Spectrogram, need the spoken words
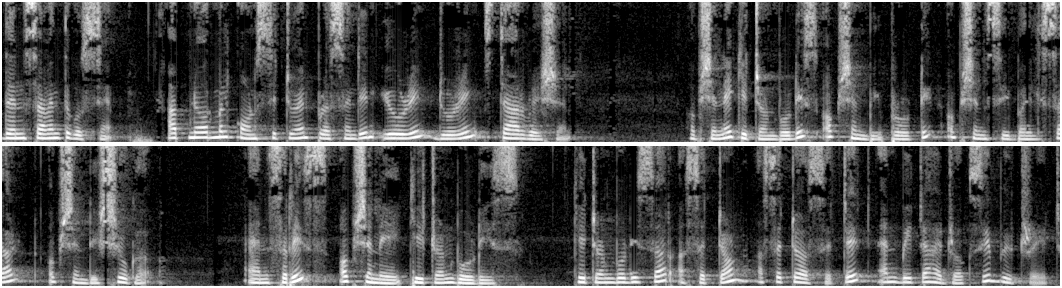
Then seventh question. Abnormal constituent present in urine during starvation. Option A ketone bodies, option B protein, option C bile salt, option D sugar. Answer is option A ketone bodies. Ketone bodies are acetone, acetoacetate and beta hydroxybutyrate.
